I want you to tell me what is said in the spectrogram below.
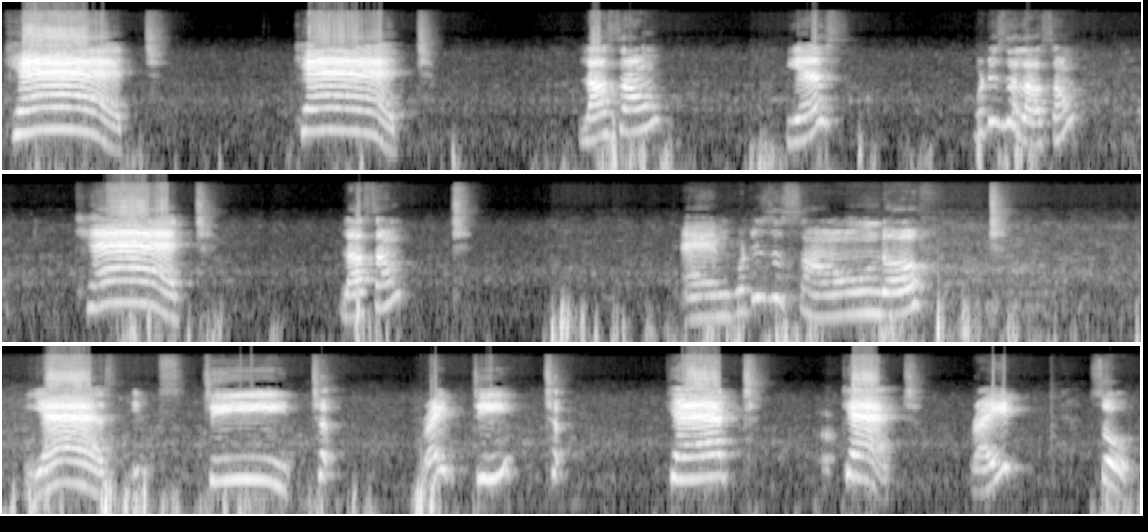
Cat. Cat. Last sound? Yes? What is the last sound? Cat. Last sound? T. And what is the sound of t? Yes, it's T. T. Right? T. T. Cat. Cat. Right? So,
